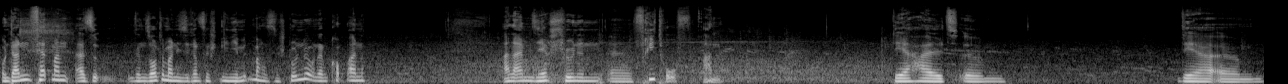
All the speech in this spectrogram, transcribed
Und dann fährt man, also dann sollte man diese ganze Linie mitmachen, das ist eine Stunde, und dann kommt man an einem sehr schönen äh, Friedhof an. Der halt, ähm, der, ähm,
